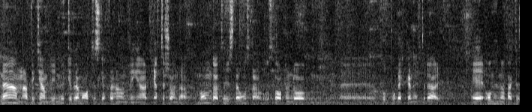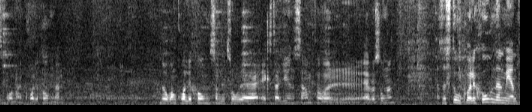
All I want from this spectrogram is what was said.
Men att det kan bli mycket dramatiska förhandlingar efter söndag, måndag, tisdag, onsdag och starten då eh, på, på, veckan efter där eh, om hur man faktiskt formar koalitionen. Någon koalition som du tror är extra gynnsam för eh, eurozonen? Alltså storkoalitionen med,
